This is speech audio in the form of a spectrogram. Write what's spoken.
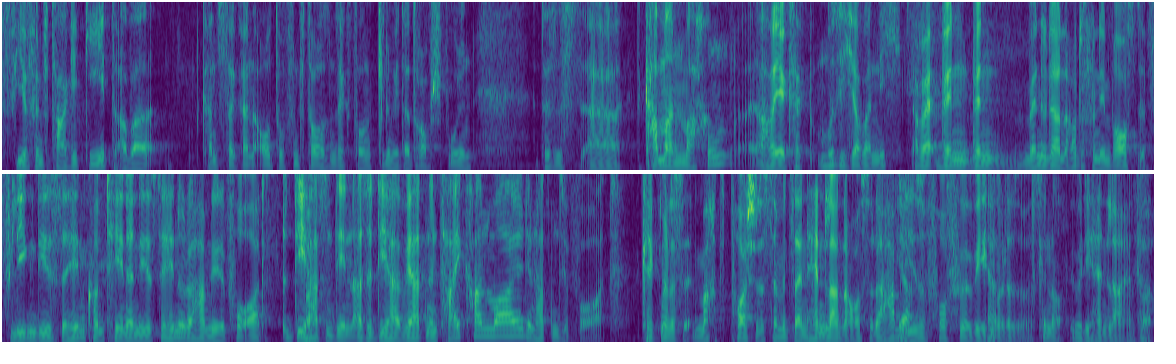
vier, fünf Tage geht, aber kannst da kein Auto 5000, 6000 Kilometer drauf spulen. Das ist, äh, kann man machen, aber er gesagt, muss ich aber nicht. Aber wenn, wenn, wenn du da ein Auto von denen brauchst, fliegen die es dahin, containern die es dahin oder haben die vor Ort? Die hatten den, also die, wir hatten einen Taycan mal, den hatten sie vor Ort. Kriegt man das, macht Porsche das dann mit seinen Händlern aus oder haben Ja. die so Vorführwegen Ja, oder sowas? genau. Über die Händler einfach. Ja.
